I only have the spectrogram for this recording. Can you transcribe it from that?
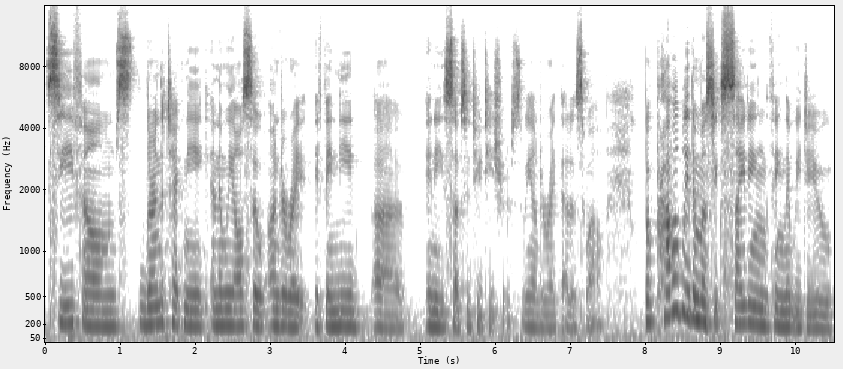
see films, learn the technique, and then we also underwrite if they need uh, any substitute teachers. We underwrite that as well. But probably the most exciting thing that we do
